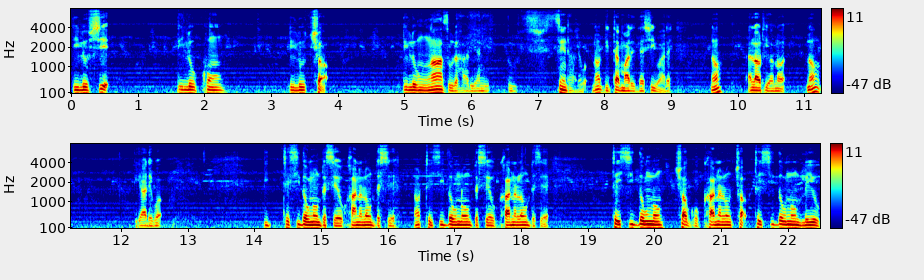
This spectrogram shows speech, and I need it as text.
ဒီလို8ဒီလို9ဒီလို6ဒီလိုငါဆိုတဲ့ဟာတွေကနေသူဆင်းထားတယ်ပေါ့နော်ဒီထပ်မတွေလည်းရှိပါတယ်နော်အဲ့လောက်ထိအောင်တော့နော်ဒီဟာတွေပေါ့ဒီထိပ်စီးသုံးလုံး30ကိုခါနှလုံး30နော်ထိပ်စီးသုံးလုံး30ကိုခါနှလုံး30 ထိပ်စီးသုံးလုံး6ကိုခါနှလုံး6ထိပ်စီးသုံးလုံး4ကို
